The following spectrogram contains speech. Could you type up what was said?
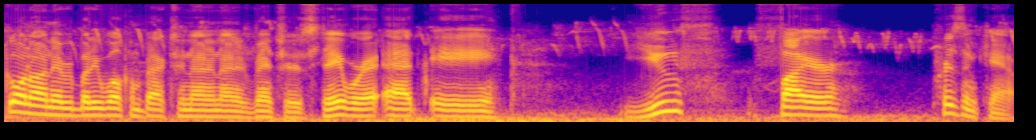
going on everybody? Welcome back to 909 adventures. Today we're at a youth fire prison camp.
